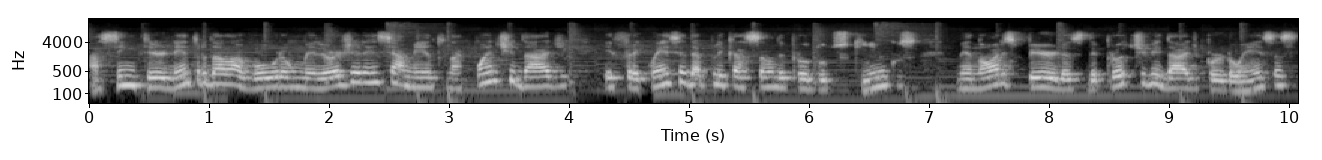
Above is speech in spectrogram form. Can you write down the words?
assim ter dentro da lavoura um melhor gerenciamento na quantidade e frequência de aplicação de produtos químicos, menores perdas de produtividade por doenças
